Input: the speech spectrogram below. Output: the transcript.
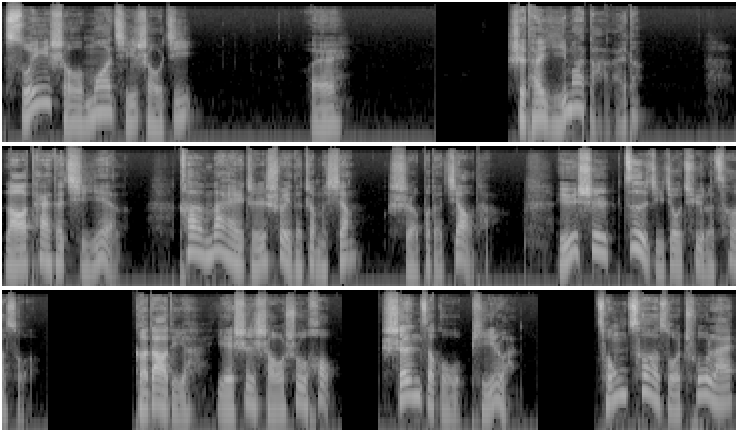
随手摸起手机。喂，是他姨妈打来的。老太太起夜了，看外侄睡得这么香，舍不得叫他，于是自己就去了厕所。可到底啊，也是手术后。身子骨疲软，从厕所出来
